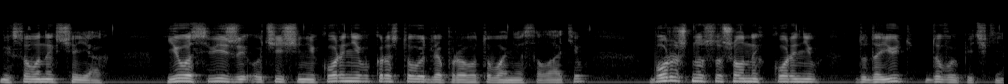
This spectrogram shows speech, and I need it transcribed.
міксованих чаях. Його свіжі очищені корені використовують для приготування салатів. Борошно сушених коренів додають до випічки.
